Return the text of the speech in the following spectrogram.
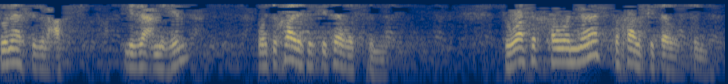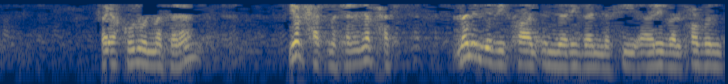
تناسب العصر بزعمهم وتخالف الكتاب والسنة. توافق هوى الناس تخالف الكتاب والسنة. فيقولون مثلا يبحث مثلا يبحث من الذي قال إن ربا النسيئة ربا الفضل؟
